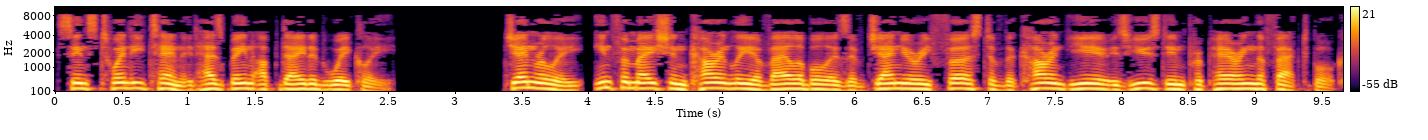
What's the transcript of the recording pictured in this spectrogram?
since 2010 it has been updated weekly. Generally, information currently available as of January 1 of the current year is used in preparing the Factbook.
